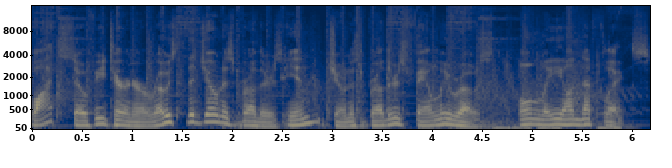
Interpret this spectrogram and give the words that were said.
Watch Sophie Turner roast the Jonas Brothers in Jonas Brothers Family Roast, only on Netflix.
